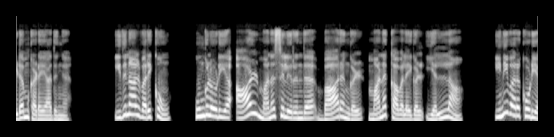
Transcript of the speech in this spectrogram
இடம் கிடையாதுங்க. இதுநாள் வரைக்கும் உங்களுடைய ஆள் மனசிலிருந்த பாரங்கள் மனக்கவலைகள் எல்லாம் இனி வரக்கூடிய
